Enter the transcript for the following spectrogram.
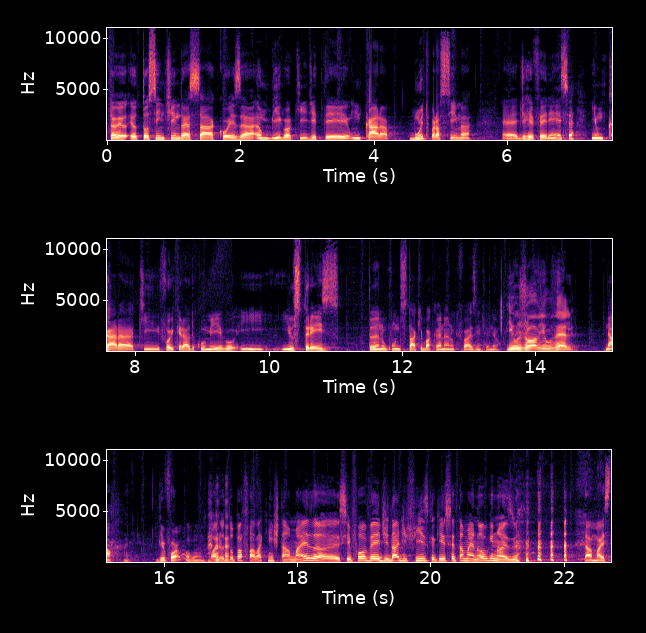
Então eu estou sentindo essa coisa ambígua aqui de ter um cara muito para cima é, de referência e um cara que foi criado comigo e, e os três dando com um destaque bacana no que fazem, entendeu? E um jovem e um velho. Não, de forma alguma. Olha, eu tô para falar que a gente tá mais, se for ver de idade física aqui, você tá mais novo que nós, viu? Tá mais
